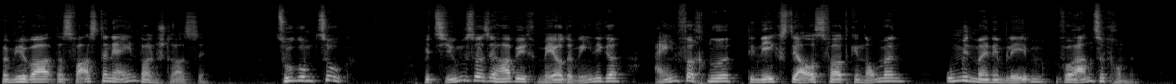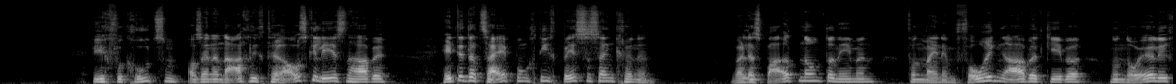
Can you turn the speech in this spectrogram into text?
Bei mir war das fast eine Einbahnstraße. Zug um Zug. Beziehungsweise habe ich mehr oder weniger einfach nur die nächste Ausfahrt genommen, um in meinem Leben voranzukommen. Wie ich vor kurzem aus einer Nachricht herausgelesen habe, hätte der Zeitpunkt nicht besser sein können, weil das Partnerunternehmen von meinem vorigen Arbeitgeber nun neuerlich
